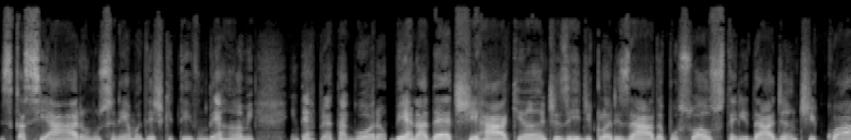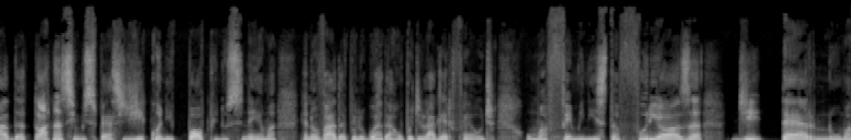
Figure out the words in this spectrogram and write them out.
escassearam no cinema desde que teve um derrame, interpreta agora Bernadette Chirac, antes ridicularizada por sua austeridade antiquada, torna-se uma espécie de ícone pop no cinema, renovada pelo guarda-roupa de Lagerfeld, uma feminista furiosa de Eterno, uma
